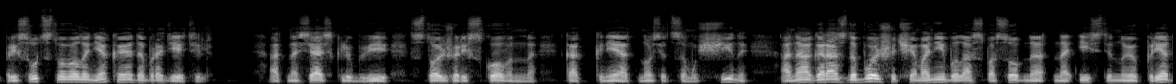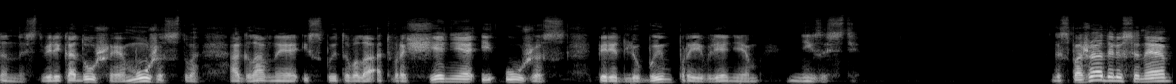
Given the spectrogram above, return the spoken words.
присутствовала некая добродетель относясь к любви столь же рискованно, как к ней относятся мужчины, она гораздо больше, чем они, была способна на истинную преданность, великодушие, мужество, а главное, испытывала отвращение и ужас перед любым проявлением низости. Госпожа де Люсене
